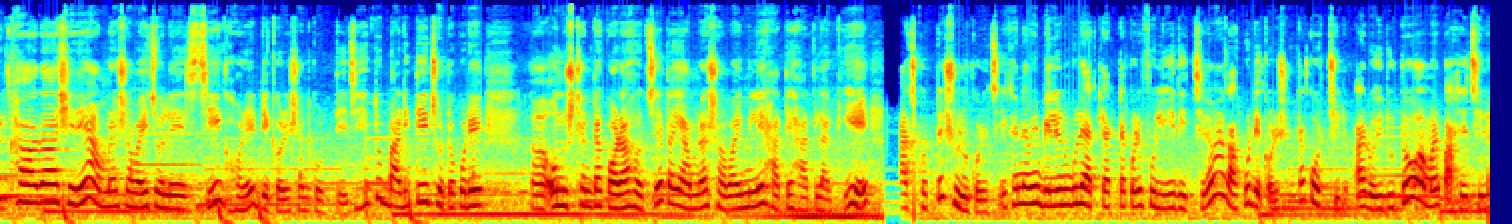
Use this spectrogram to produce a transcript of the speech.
দুপুরের খাওয়া দাওয়া সেরে আমরা সবাই চলে এসেছি ঘরের ডেকোরেশন করতে। যেহেতু বাড়িতেই ছোট করে অনুষ্ঠানটা করা হচ্ছে, তাই আমরা সবাই মিলে হাতে হাত লাগিয়ে কাজ করতে শুরু করেছি। এখানে আমি বেলুনগুলো একটা একটা করে ফুলিয়ে দিচ্ছিলাম আর কাকু ডেকোরেশনটা করছিল। আর ওই দুটোও আমার পাশে ছিল,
